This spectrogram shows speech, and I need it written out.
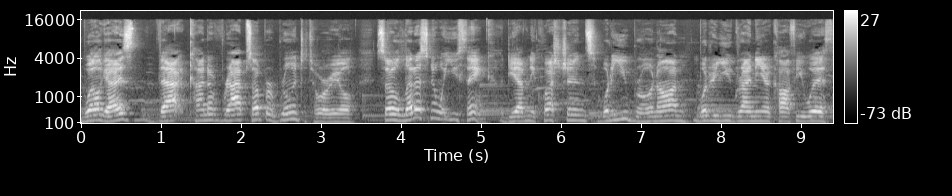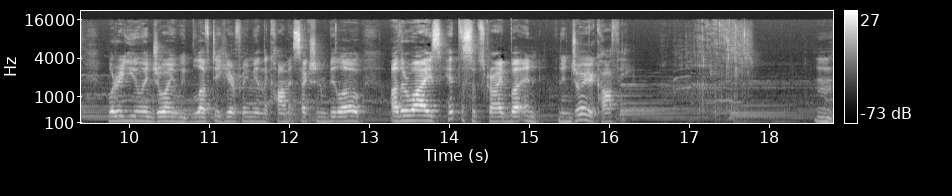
Well guys, that kind of wraps up our brewing tutorial. So let us know what you think. Do you have any questions? What are you brewing on? What are you grinding your coffee with? What are you enjoying? We'd love to hear from you in the comment section below. Otherwise, hit the subscribe button and enjoy your coffee. Mm.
